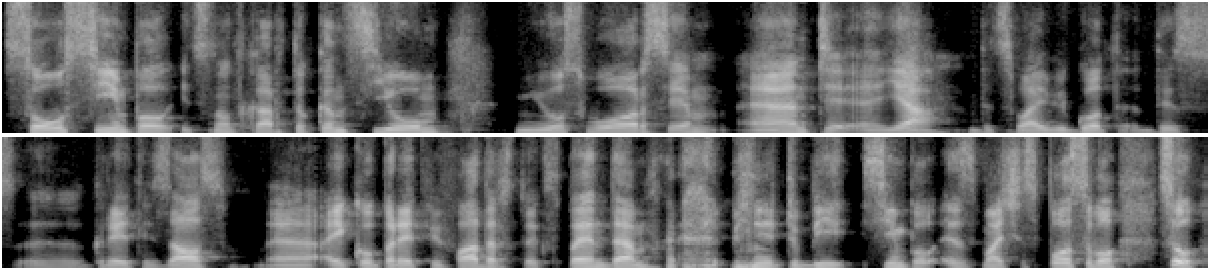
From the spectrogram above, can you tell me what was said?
So simple, it's not hard to consume, newsworthy, and uh, yeah, that's why we got this uh, great results. Uh, I cooperate with others to explain them. we need to be simple as much as possible. So,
